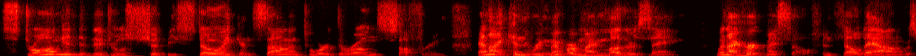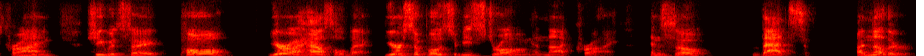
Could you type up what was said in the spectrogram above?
strong individuals should be stoic and silent toward their own suffering. And I can remember my mother saying, when I hurt myself and fell down and was crying, she would say, Paul, you're a Hasselbeck. You're supposed to be strong and not cry. And so that's another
